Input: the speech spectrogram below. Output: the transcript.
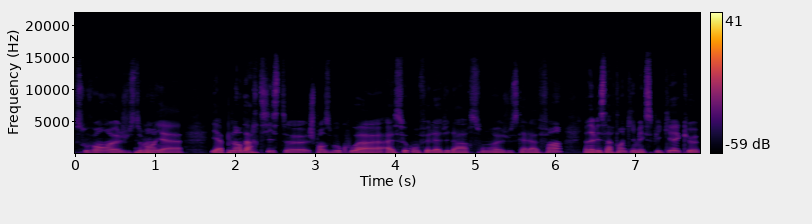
Souvent, euh, justement, il y, a, y, a, plein d'artistes. Euh, je pense beaucoup à, à ceux qui ont fait la Villa Arson jusqu'à la fin. Il y en avait certains qui m'expliquaient que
